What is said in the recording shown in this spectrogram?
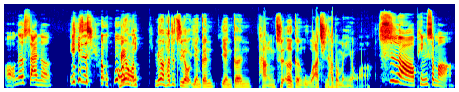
哦，那三呢？一直想问没有没有，他就只有盐跟盐跟糖是二跟五啊，其他都没有啊。是哦，凭什么？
